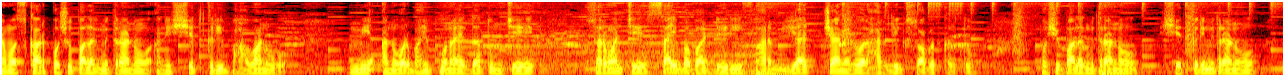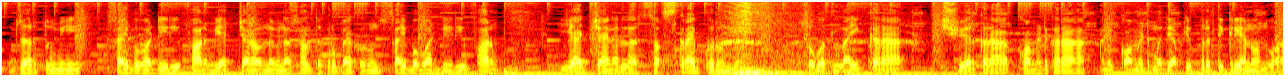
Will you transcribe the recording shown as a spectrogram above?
नमस्कार पशुपालक मित्रांनो आणि शेतकरी भावांनो. मी अनवर भाई पुन्हा एकदा तुमचे सर्वांचे साईबाबा डेअरी फार्म या चॅनलवर हार्दिक स्वागत करतो. पशुपालक मित्रांनो शेतकरी मित्रांनो जर तुम्ही साईबाबा डेअरी फार्म या चॅनलवर नवीन असाल तर कृपया करून साईबाबा डेअरी फार्म या चॅनलला सबस्क्राईब करून घ्या. सोबत लाईक करा शेअर करा कॉमेंट करा आणि कॉमेंटमध्ये आपली प्रतिक्रिया नोंदवा.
